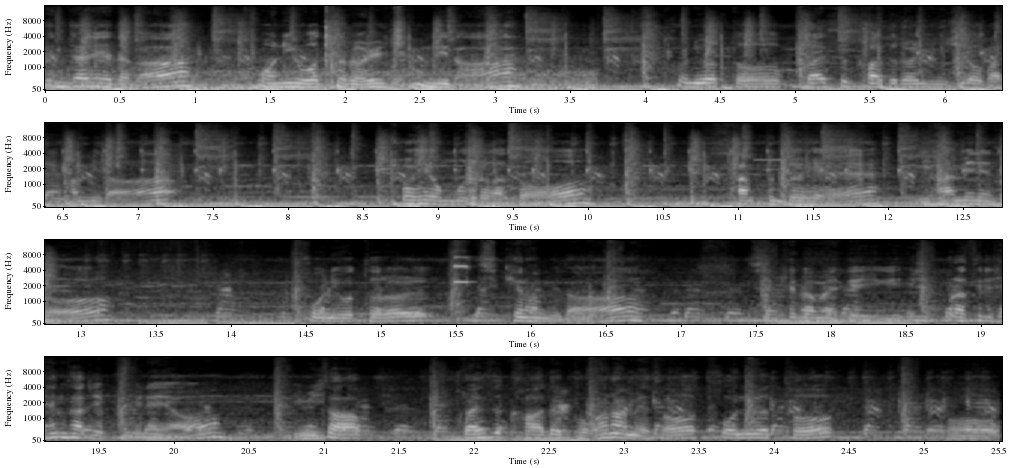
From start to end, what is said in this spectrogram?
pen 자리에다가 토니워터를 칩니다. 토니워터 프라이스 카드를 임시로 발행합니다. 조회 업무 들어가서 상품 조회 이 화면에서 토니워터를 스캔합니다. 스캔하면 이게 1 플러스 1 행사 제품이네요. 임사 프라이스 카드 보관하면서 토니워터 어,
